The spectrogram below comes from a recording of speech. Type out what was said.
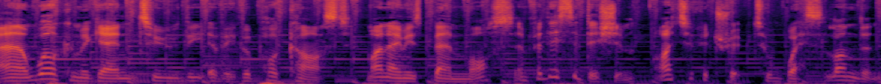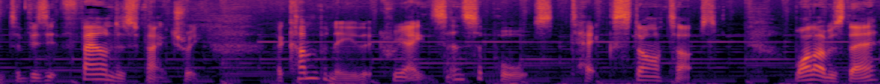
and welcome again to the Aviva podcast. My name is Ben Moss, and for this edition, I took a trip to West London to visit Founders Factory, a company that creates and supports tech startups. While I was there,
